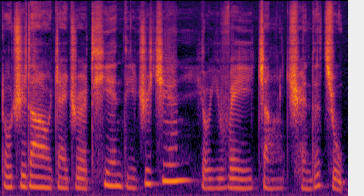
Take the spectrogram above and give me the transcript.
都知道在这天地之间有一位掌权的主。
